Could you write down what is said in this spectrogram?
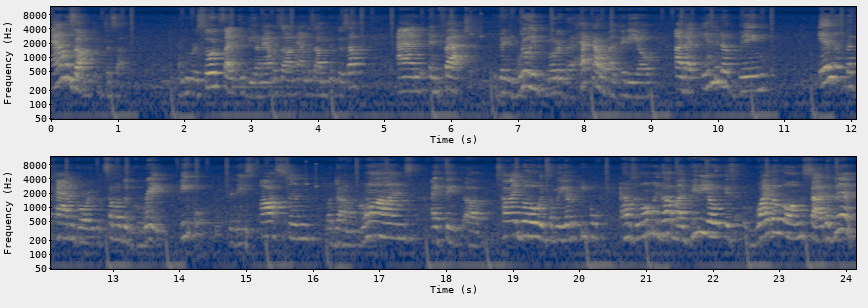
Amazon picked us up. And we were so excited to be on Amazon. Amazon picked us up. And in fact, they really promoted the heck out of my video. And I ended up being in the category with some of the great people. Denise Austin, Madonna Grimes, I think uh, Tae Bo and some of the other people. And I was like, oh my God, my video is right alongside of them.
